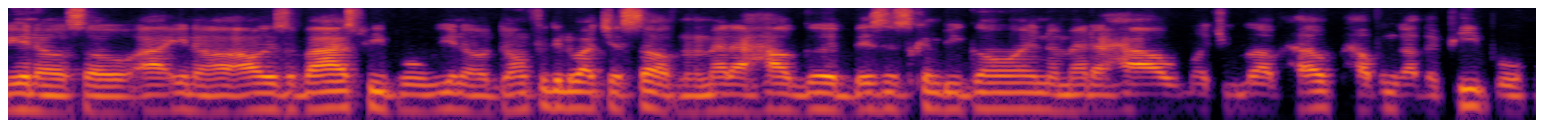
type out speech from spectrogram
You know, so I, you know, I always advise people, you know, don't forget about yourself. No matter how good business can be going, no matter how much you love help helping other people,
